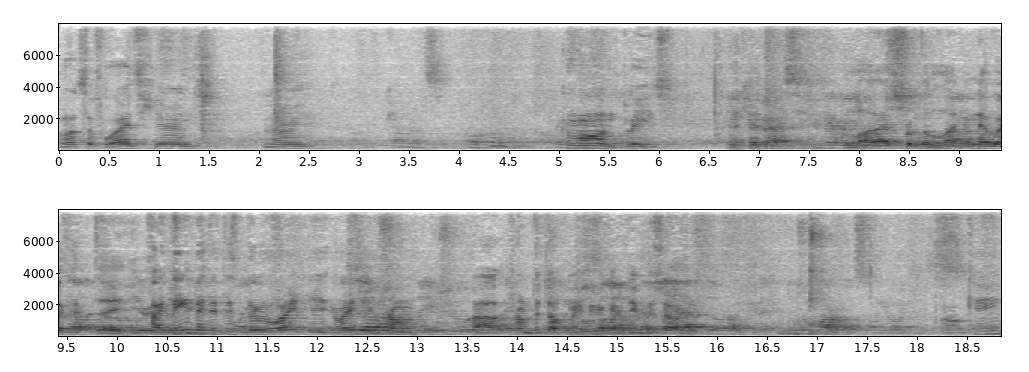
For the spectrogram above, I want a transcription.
Lots of lights here and blurry. Cameras. Come on, please. Live from the Lightning Network Hack Day here in I think that it is the lightning, lightning from uh, from the top. Maybe we can dim this out. Okay.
